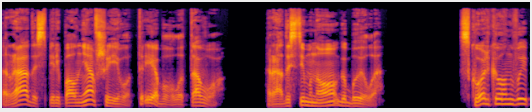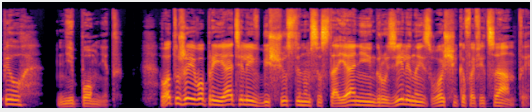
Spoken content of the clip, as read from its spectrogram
Радость, переполнявшая его, требовала того. Радости много было. Сколько он выпил, не помнит. Вот уже его приятелей в бесчувственном состоянии грузили на извозчиков официанты.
